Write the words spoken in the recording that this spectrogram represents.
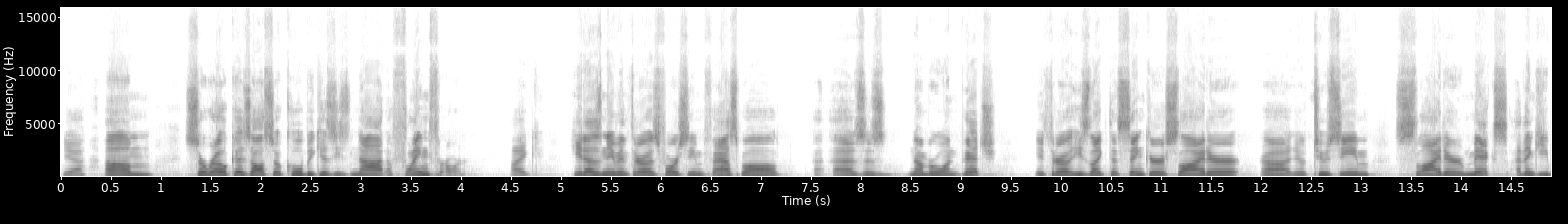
Yeah. Um, Soroka is also cool because he's not a flamethrower. Like he doesn't even throw his four seam fastball uh, as his number one pitch. He throw he's like the sinker slider, uh, you know, two seam slider mix. I think he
